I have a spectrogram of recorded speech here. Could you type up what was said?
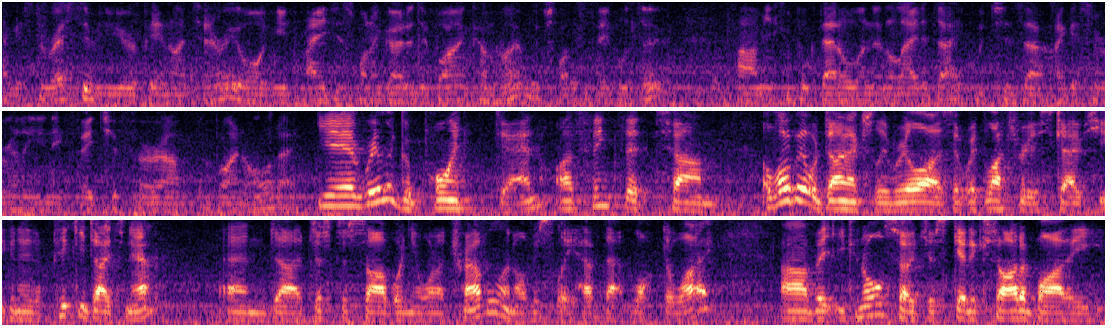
I guess the rest of your European itinerary, or you may just want to go to Dubai and come home, which lots of people do. Um, you can book that all in at a later date, which is, uh, I guess, a really unique feature for, um, for buying a holiday. Yeah, really good point, Dan. I think that um, a lot of people don't actually realise that with luxury escapes, you can either pick your dates now and uh, just decide when you want to travel, and obviously have that locked away. Uh, but you can also just get excited by the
